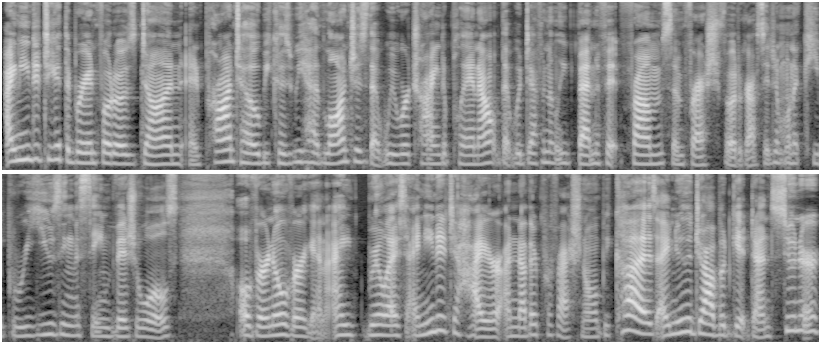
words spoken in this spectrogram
I needed to get the brand photos done and pronto because we had launches that we were trying to plan out that would definitely benefit from some fresh photographs. I didn't want to keep reusing the same visuals over and over again. I realized I needed to hire another professional because I knew the job would get done sooner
